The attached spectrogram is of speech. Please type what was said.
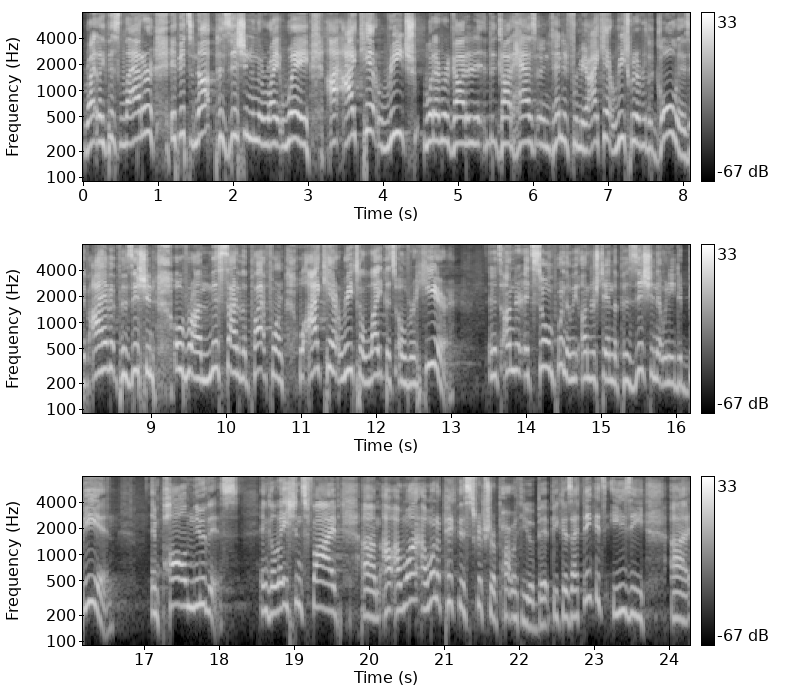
right? Like this ladder, if it's not positioned in the right way, I, I, can't reach whatever God, God has intended for me. I can't reach whatever the goal is. If I have it positioned over on this side of the platform, well, I can't reach a light that's over here. And it's, under, it's so important that we understand the position that we need to be in. And Paul knew this. In Galatians 5, um, I, I, want, I want to pick this scripture apart with you a bit because I think it's easy uh,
